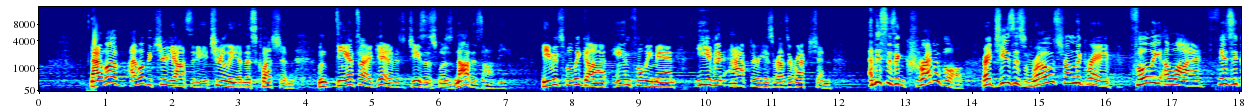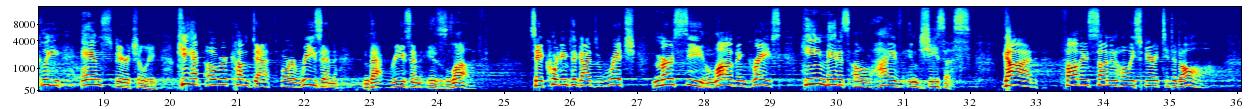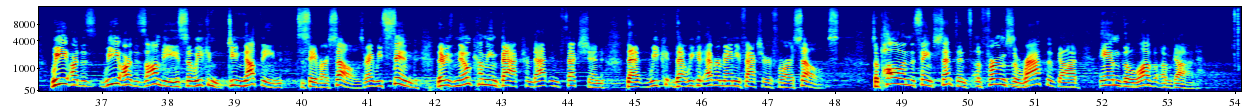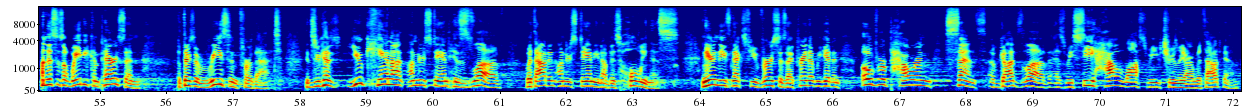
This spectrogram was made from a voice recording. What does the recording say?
Now, I love, I love the curiosity truly in this question. The answer I give is Jesus was not a zombie. He was fully God and fully man, even after his resurrection. And this is incredible, right? Jesus rose from the grave fully alive, physically and spiritually. He had overcome death for a reason, and that reason is love. See, according to God's rich mercy, love, and grace, He made us alive in Jesus. God, Father, Son, and Holy Spirit did it all. We are, the, we are the zombies, so we can do nothing to save ourselves, right? We sinned. There is no coming back from that infection that we could, that we could ever manufacture for ourselves. So, Paul, in the same sentence, affirms the wrath of God and the love of God. And this is a weighty comparison, but there's a reason for that. It's because you cannot understand his love without an understanding of his holiness. And here in these next few verses, I pray that we get an overpowering sense of God's love as we see how lost we truly are without him.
